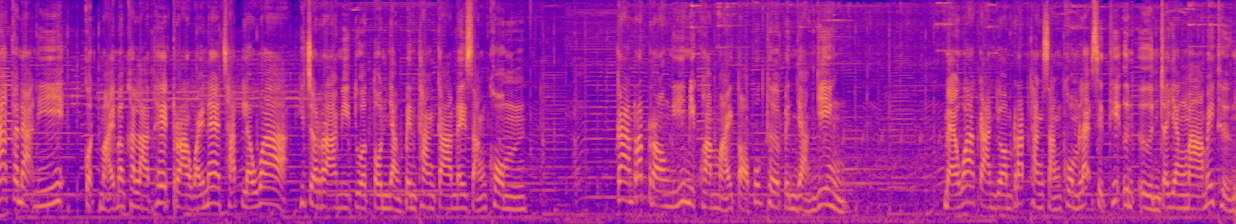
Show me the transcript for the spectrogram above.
ณขณะนี้กฎหมายบังคลาเทศตราไว้แน่ชัดแล้วว่าฮิจรามีตัวตนอย่างเป็นทางการในสังคม การรับรองนี้มีความหมายต่อพวกเธอเป็นอย่างยิ่ง แม้ว่าการยอมรับทางสังคมและสิทธิอื่น ๆ จะยังมาไม่ถึง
